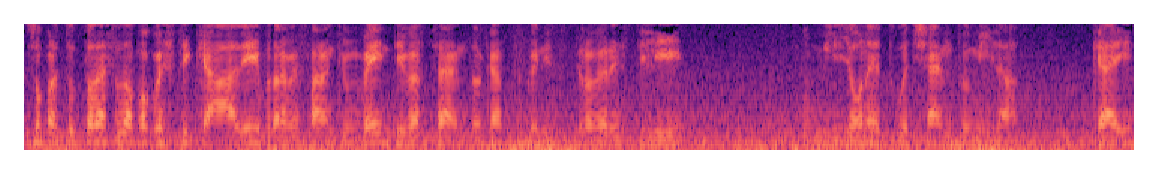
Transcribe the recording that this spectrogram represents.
Soprattutto adesso dopo questi cali potrebbe fare anche un 20%, cazzo, quindi ti troveresti lì 1.200.000, ok?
